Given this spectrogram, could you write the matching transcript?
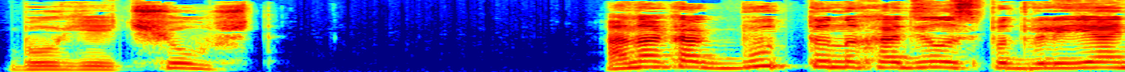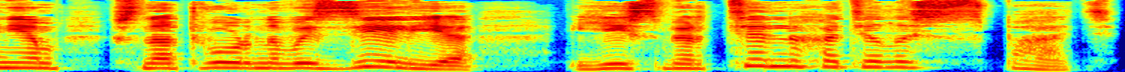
был ей чужд. Она как будто находилась под влиянием снотворного зелья, ей смертельно хотелось спать.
